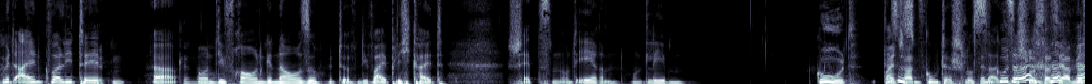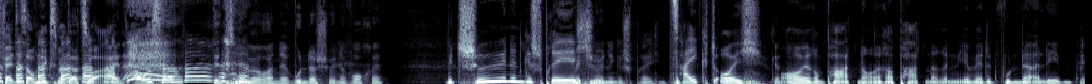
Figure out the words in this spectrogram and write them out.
Mit allen Qualitäten. Ja. Genau. Und die Frauen genauso. Wir dürfen die Weiblichkeit schätzen und ehren und leben. Gut. Das mein ist Schatz. ein guter Das Schlusssatz. ist ein guter Schlusssatz. Ja, mir fällt jetzt auch nichts mehr dazu ein, außer den Zuhörern eine wunderschöne Woche Mit schönen Gesprächen. mit schönen Gesprächen. Zeigt euch Genau. eurem Partner, eurer Partnerin. Ihr werdet Wunder erleben. Ja.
